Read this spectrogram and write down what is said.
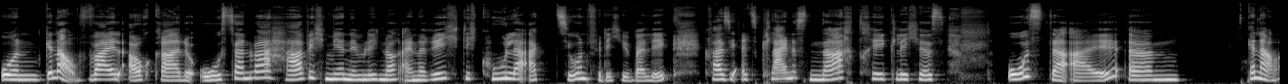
und genau, weil auch gerade Ostern war, habe ich mir nämlich noch eine richtig coole Aktion für dich überlegt, quasi als kleines nachträgliches Osterei. Ähm, genau,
